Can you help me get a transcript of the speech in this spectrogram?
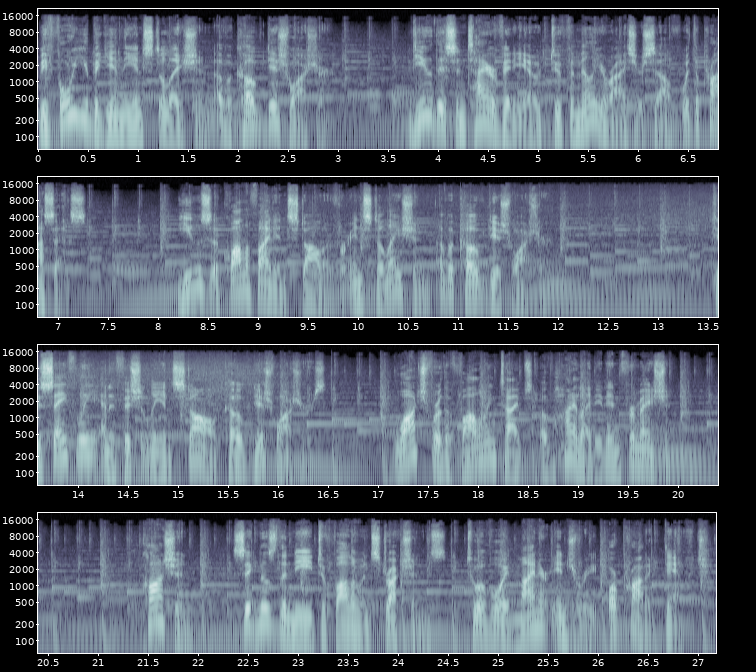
Before you begin the installation of a Cove dishwasher, view this entire video to familiarize yourself with the process. Use a qualified installer for installation of a Cove dishwasher. To safely and efficiently install Cove dishwashers, watch for the following types of highlighted information. Caution signals the need to follow instructions to avoid minor injury or product damage.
